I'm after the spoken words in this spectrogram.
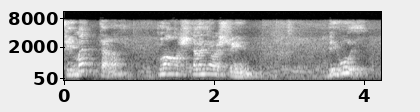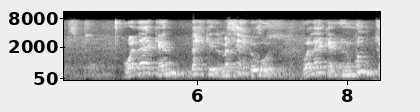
في متى 12 28 بيقول ولكن بحكي المسيح بيقول ولكن إن كنت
